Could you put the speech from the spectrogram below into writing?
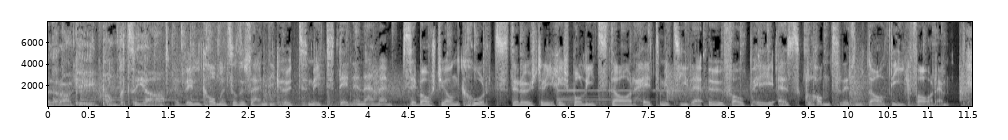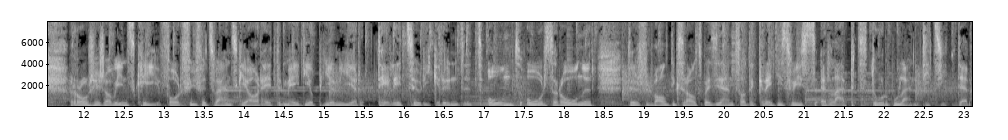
ihkellerag.ch. Willkommen zu der Sendung heute mit diesen Namen. Sebastian Kurz, der österreichische Politstar, hat mit seiner ÖVP ein Glanzresultat eingefahren. Roger Schawinski, vor 25 Jahren hat der Medienpionier Tele Zürich gegründet. Und Urs Rohner, der Verwaltungsratspräsident von der Credit Suisse, erlebt turbulente Zeiten.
